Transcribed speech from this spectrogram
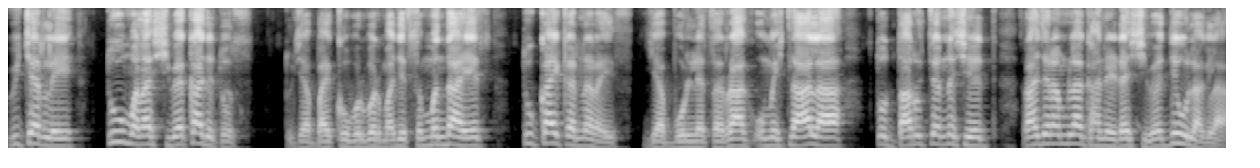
विचारले तू मला शिव्या का देतोस? तुझ्या बायकोबरोबर माझे संबंध आहेस तू काय करणार आहेस? या बोलण्याचा राग उमेशला आला. तो दारूच्या नशेत राजारामला घाणेरड्या शिव्या देऊ लागला.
